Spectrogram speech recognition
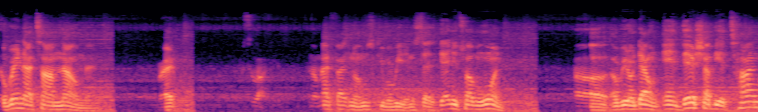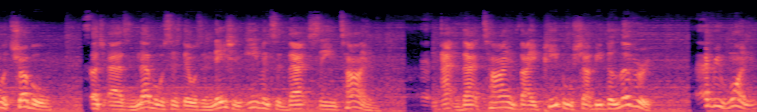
So we're in that time now, man. Right? No, matter of fact, no, I'm just keep on reading. It says, Daniel 12 and 1. Uh, I'll read on down. And there shall be a time of trouble such as never since there was a nation, even to that same time. And at that time thy people shall be delivered, every one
